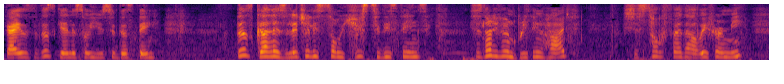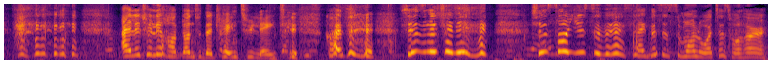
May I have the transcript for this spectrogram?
Guys, this girl is so used to this thing. This girl is literally so used to these things. She's not even breathing hard. She's so further away from me. I literally hopped onto the train too late because she's literally she's so used to this. Like this is small waters for her.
